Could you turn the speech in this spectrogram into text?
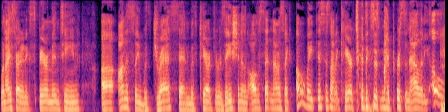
when I started experimenting uh, honestly, with dress and with characterization. And then all of a sudden I was like, oh, wait, this is not a character. This is my personality. Oh,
